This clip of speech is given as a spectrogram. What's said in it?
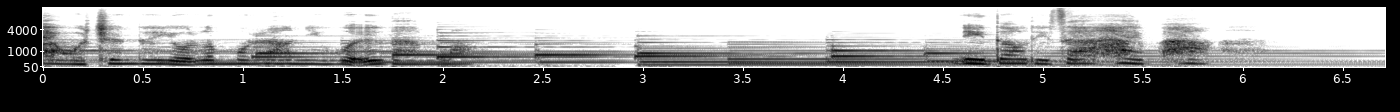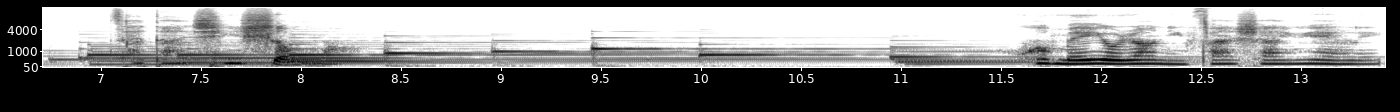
爱我真的有那么让你为难吗？你到底在害怕，在担心什么？我没有让你翻山越岭，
